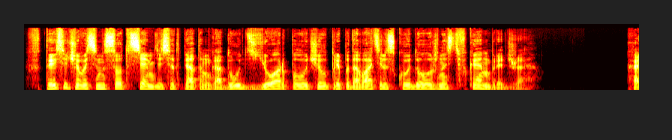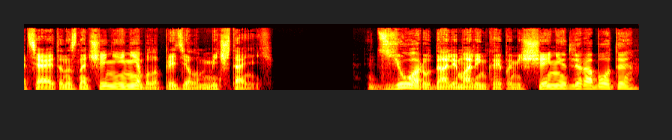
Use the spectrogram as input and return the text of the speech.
В 1875 году Дьюар получил преподавательскую должность в Кембридже, хотя это назначение не было пределом мечтаний. Дьюару дали маленькое помещение для работы,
